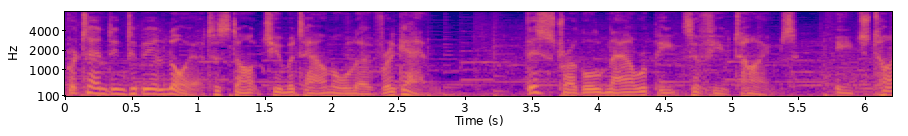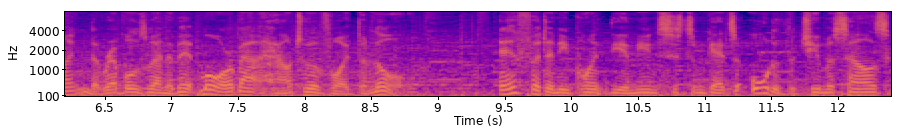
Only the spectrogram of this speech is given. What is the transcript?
pretending to be a lawyer to start Tumor Town all over again. This struggle now repeats a few times. Each time, the rebels learn a bit more about how to avoid the law. If at any point the immune system gets all of the tumor cells,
